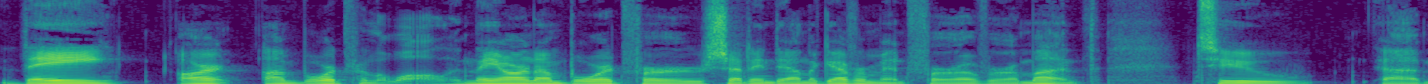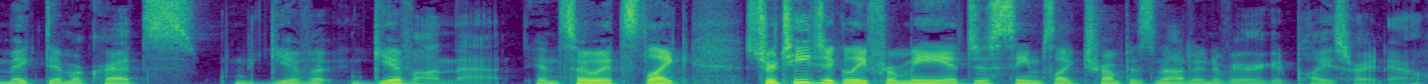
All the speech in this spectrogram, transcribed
they aren't on board for the wall and they aren't on board for shutting down the government for over a month to uh, make Democrats give give on that. And so it's like strategically for me, it just seems like Trump is not in a very good place right now.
